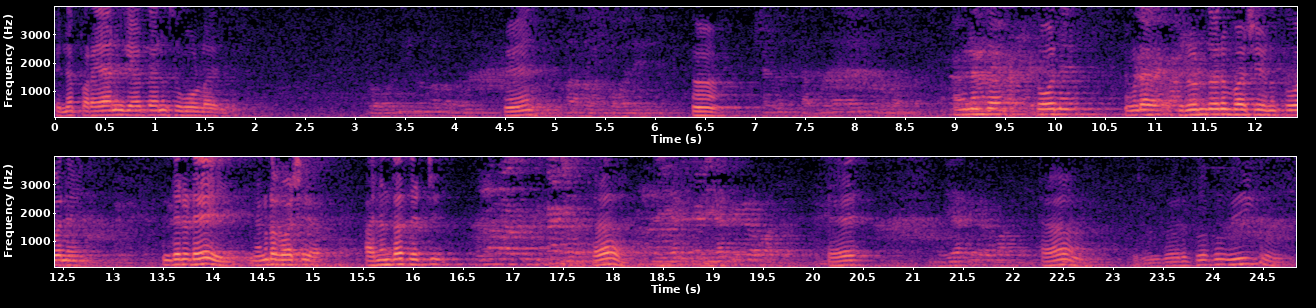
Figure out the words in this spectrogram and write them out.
പിന്നെ പറയാനും കേൾക്കാനും സുഖമുള്ളതായിരിക്കും. ഏ? ആ. അതിനെന്താ തോനെ? ഞങ്ങളുടെ തിരുവനന്തപുരം ഭാഷയാണ് തോനെ. എന്തരടേ? ഞങ്ങളുടെ ഭാഷയാ. അതിനെന്താ തെറ്റ്? ഏ? ആ. തിരുവനന്തപുരത്തൊക്കെ ഉപയോഗിക്കും?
